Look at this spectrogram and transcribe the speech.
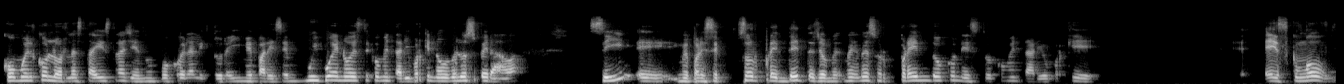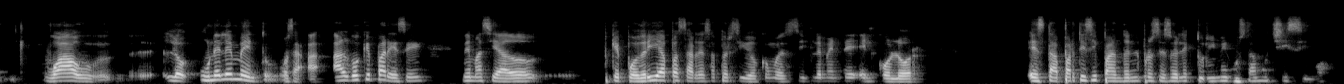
cómo el color la está distrayendo un poco de la lectura y me parece muy bueno este comentario porque no me lo esperaba. Sí, eh, me parece sorprendente, yo me, me, sorprendo con este comentario porque es como, wow, lo, un elemento, o sea, algo que parece demasiado, que podría pasar desapercibido como es simplemente el color, está participando en el proceso de lectura y me gusta muchísimo,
